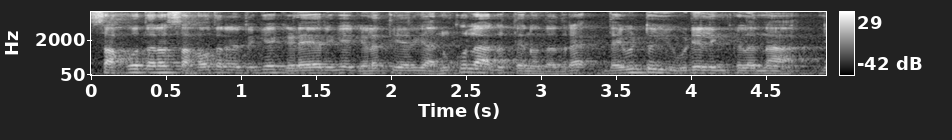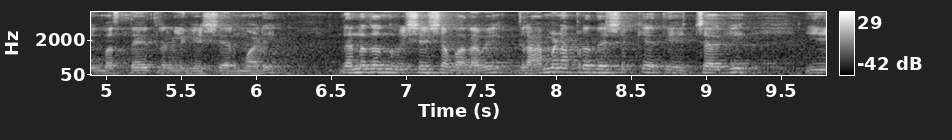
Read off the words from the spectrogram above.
ಸಹೋದರ ಸಹೋದರರಿಗೆ, ಗೆಳೆಯರಿಗೆ, ಗೆಳತಿಯರಿಗೆ ಅನುಕೂಲ ಆಗುತ್ತೆ ಅನ್ನೋದಾದರೆ ದಯವಿಟ್ಟು ಈ ವಿಡಿಯೋ ಲಿಂಕ್ಗಳನ್ನು ನಿಮ್ಮ ಸ್ನೇಹಿತರುಗಳಿಗೆ ಶೇರ್ ಮಾಡಿ. ನನ್ನದೊಂದು ವಿಶೇಷ ಮನವಿ, ಗ್ರಾಮೀಣ ಪ್ರದೇಶಕ್ಕೆ ಅತಿ ಹೆಚ್ಚಾಗಿ ಈ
